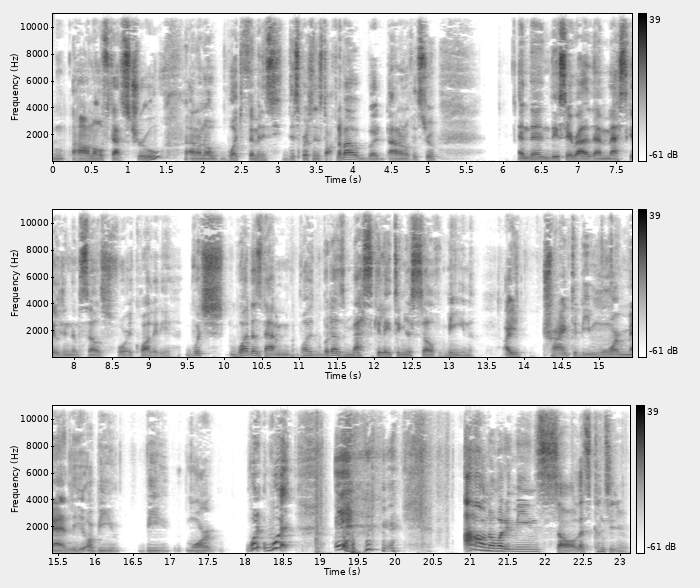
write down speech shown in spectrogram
mm, I don't know if that's true. I don't know what feminist this person is talking about, but I don't know if it's true. And then they say rather than masculating themselves for equality, which what does that what what does masculating yourself mean? Are you trying to be more manly or be be more what what? I don't know what it means, so let's continue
